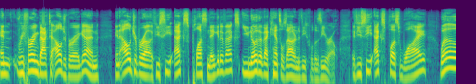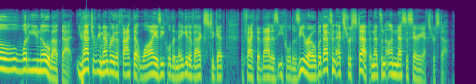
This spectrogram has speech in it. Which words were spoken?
And referring back to algebra again, In algebra, if you see x plus negative x, you know that that cancels out and is equal to zero. If you see x plus y, well, what do you know about that? You have to remember the fact that y is equal to negative x to get the fact that that is equal to zero, but that's an extra step, and that's an unnecessary extra step.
